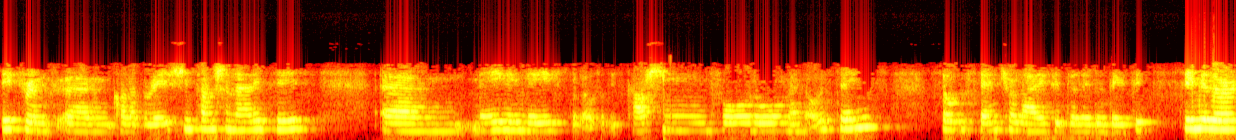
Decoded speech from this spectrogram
different um, collaboration functionalities, um, mailing list, but also discussion forum and other things. So to centralize it a little bit, it's similar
